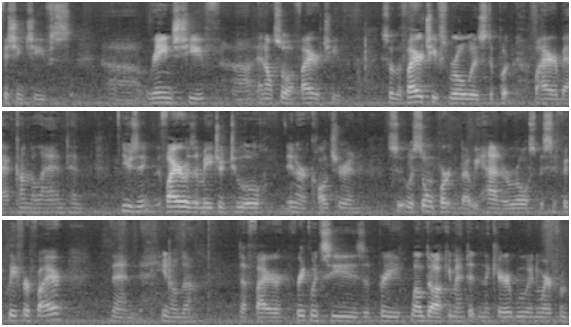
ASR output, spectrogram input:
fishing chiefs, uh, range chief, uh, and also a fire chief. So the fire chief's role is to put fire back on the land, and using fire was a major tool in our culture, and so it was so important that we had a role specifically for fire. Then you know the the fire frequency is pretty well documented in the Cariboo, anywhere from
